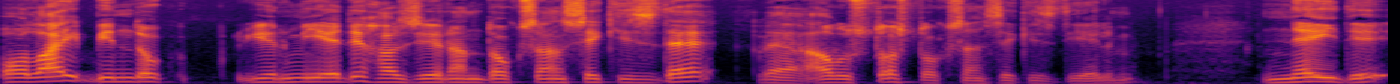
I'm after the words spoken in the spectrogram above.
olay 19 27 Haziran 98'de ve Ağustos 98 diyelim. Neydi?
